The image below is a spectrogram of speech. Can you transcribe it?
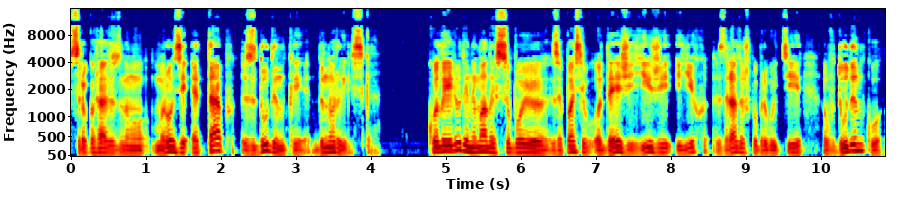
40-градусному морозі етап з Дудинки до Норильська, коли люди не мали з собою запасів одежі, їжі, і їх зразу ж по прибутті в Дудинку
